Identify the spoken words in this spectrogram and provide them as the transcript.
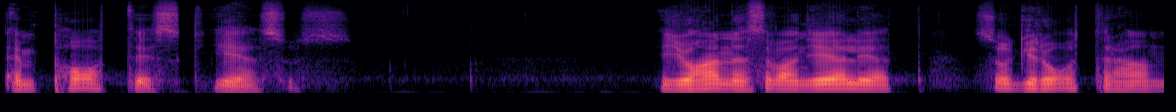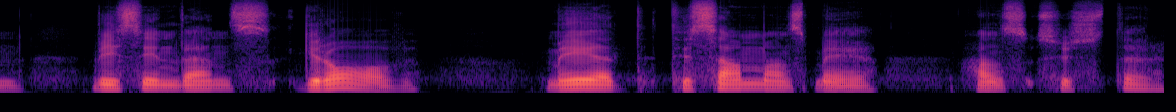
empatisk Jesus. I Johannes evangeliet så gråter han vid sin väns grav med, tillsammans med hans syster.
